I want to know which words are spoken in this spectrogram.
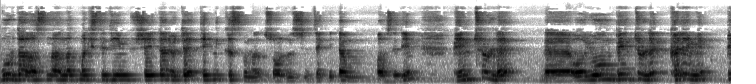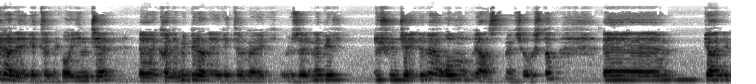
burada aslında anlatmak istediğim şeyden öte teknik kısmını sorduğunuz için teknikten bahsedeyim. Pentürle e, o yoğun pentürle kalemi bir araya getirmek, o ince e, kalemi bir araya getirmek üzerine bir düşünceydi ve onu yansıtmaya çalıştım. yani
